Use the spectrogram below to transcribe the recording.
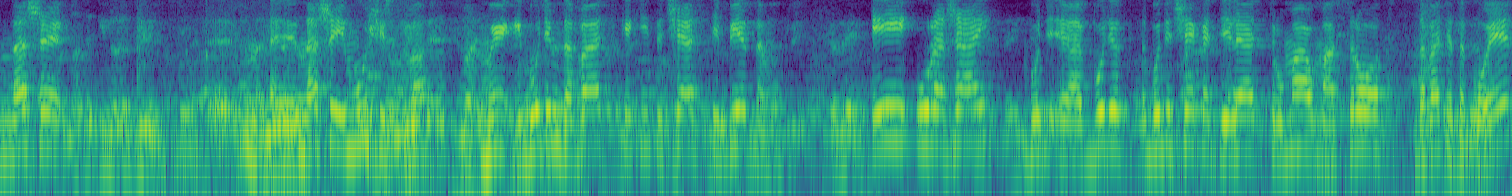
наше, э, э, наше имущество, мы и будем давать какие-то части бедному. И урожай будет, э, будет, будет человек отделять трума, масрот, давать это коэн,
